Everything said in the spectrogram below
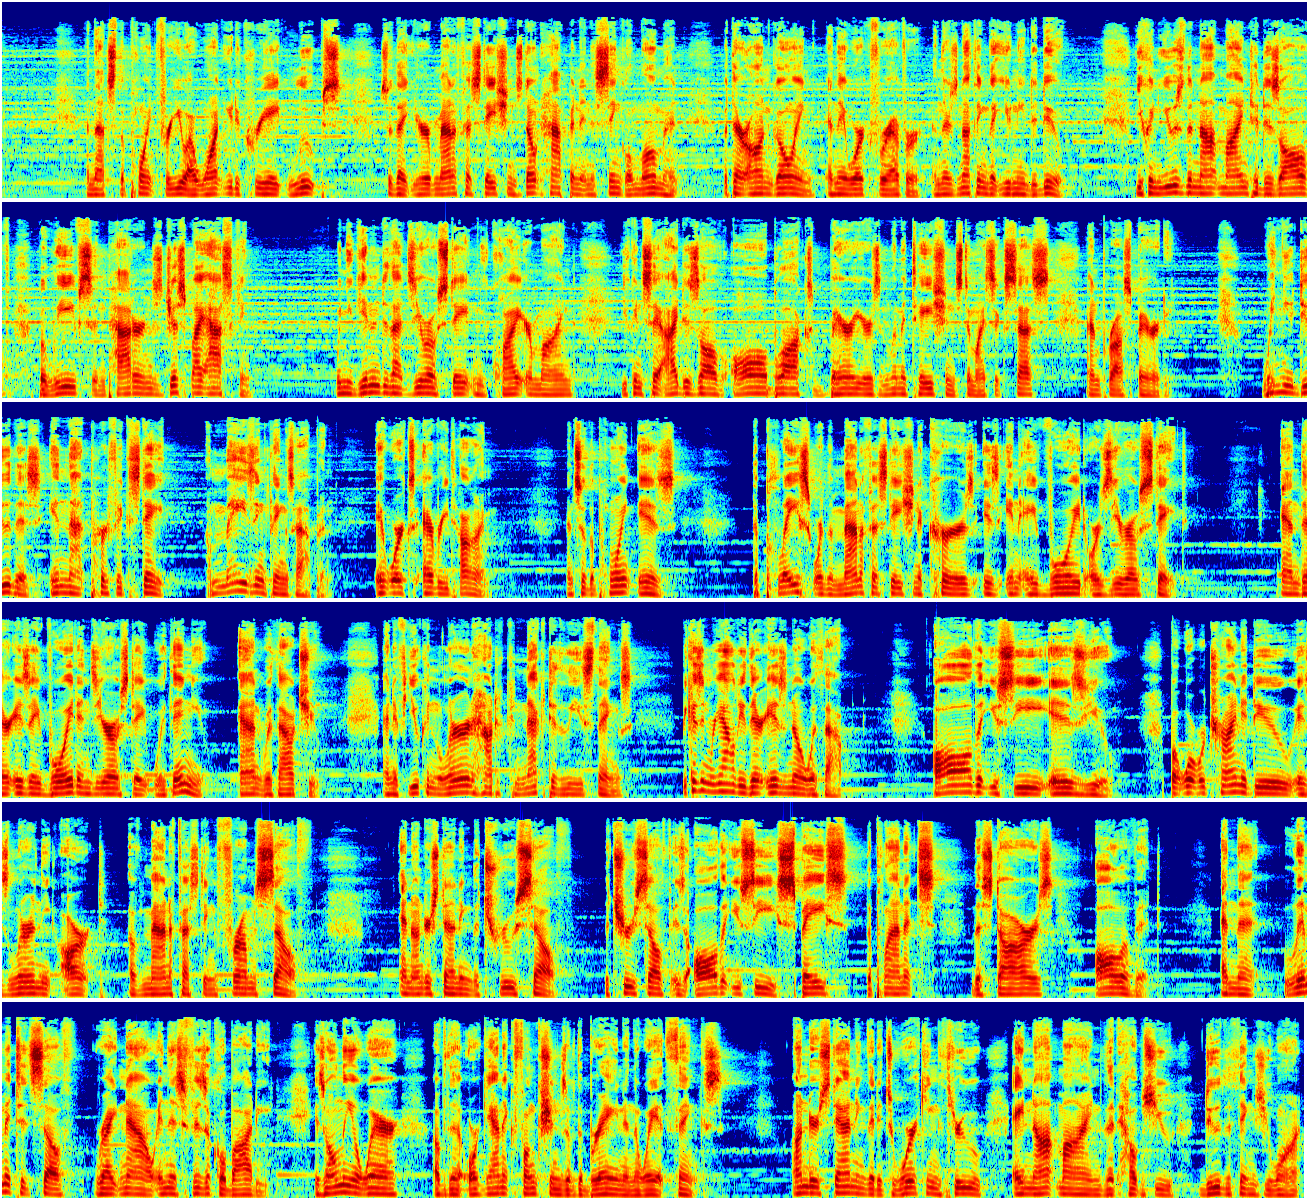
And that's the point for you. I want you to create loops so that your manifestations don't happen in a single moment, but they're ongoing and they work forever. And there's nothing that you need to do. You can use the not mind to dissolve beliefs and patterns just by asking. When you get into that zero state and you quiet your mind, you can say, I dissolve all blocks, barriers, and limitations to my success and prosperity. When you do this in that perfect state, amazing things happen. It works every time. And so the point is the place where the manifestation occurs is in a void or zero state. And there is a void and zero state within you and without you. And if you can learn how to connect to these things, because in reality, there is no without, all that you see is you. But what we're trying to do is learn the art of manifesting from self and understanding the true self the true self is all that you see space, the planets, the stars, all of it. And the limited self right now in this physical body is only aware of the organic functions of the brain and the way it thinks. Understanding that it's working through a not mind that helps you do the things you want.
